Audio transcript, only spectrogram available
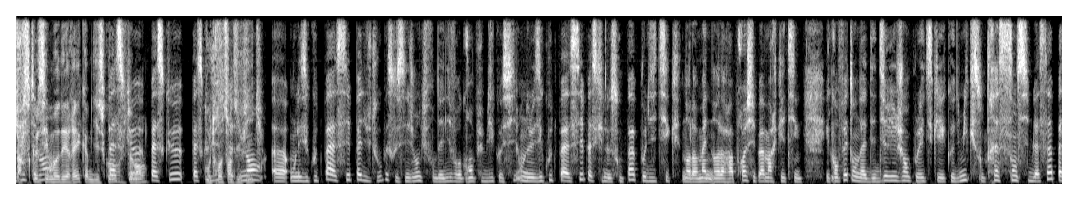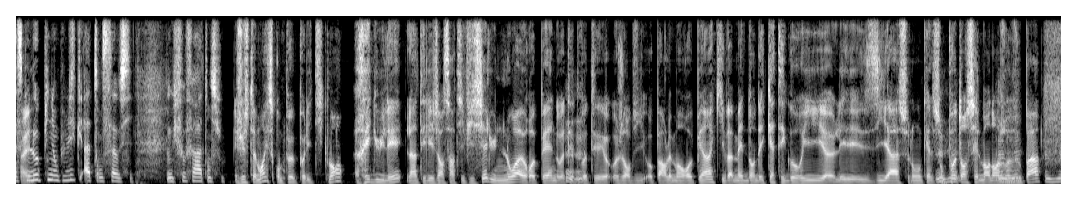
parce que c'est modéré comme discours parce justement? Que, parce que parce que Ou trop scientifique? Non, euh, on les écoute pas assez, pas du tout, parce que c'est des gens qui font des livres grand public aussi. On ne les écoute pas assez parce qu'ils ne sont pas politiques dans leur dans leur approche et pas marketing. Et qu'en fait, on a des dirigeants politiques et économiques qui sont très sensibles à ça parce que l'opinion publique attend ça aussi. Donc il faut faire attention. Justement, est-ce qu'on peut politiquement réguler l'intelligence artificielle? Une loi européenne doit être votée aujourd'hui au Parlement européen qui va mettre dans des catégories euh, les IA selon qu'elles sont mmh. potentiellement dangereuses mmh. ou pas. Mmh.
